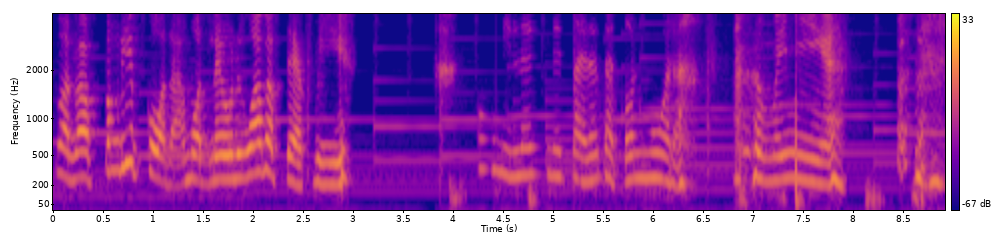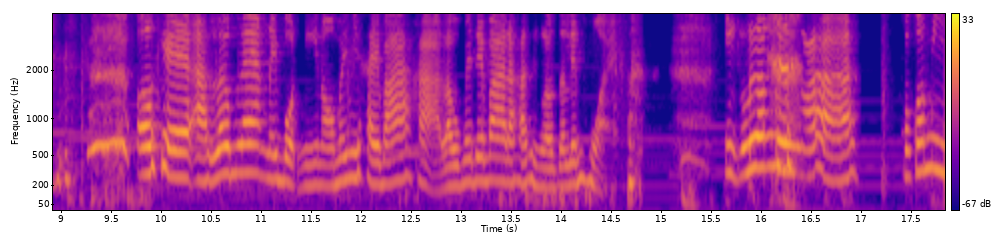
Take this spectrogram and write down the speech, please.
เหมือนแบบต้องรีบกดอะหมดเร็วนึกว่าแบบแจกฟรีต้องมีเลขในใจตั้งแต่ต้นงวดอะไม่มีไงโอเค อะเริ่มแรกในบทนี้เนาะไม่มีใครบ้าค่ะ เราไม่ได้บ้านะคะ ถึงเราจะเล่นหวย อีกเรื่องหนึ่งนะคะเขาก็มี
